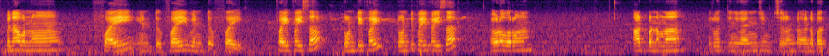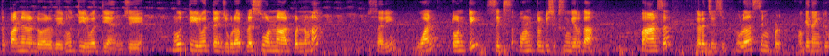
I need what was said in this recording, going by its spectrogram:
இப்போ என்ன பண்ணும்? Five into five into five five five are twenty five twenty five five are எவ்வளோ வரும்? ஆட் பண்ணோம்னா இருபத்தஞ்சி அஞ்சு மிச்சம் ரெண்டாயிரம் பத்து பன்னிரெண்டு வருது. நூற்றி இருபத்தி அஞ்சு. நூற்றி இருபத்தஞ்சு கூட ப்ளஸ் ஒன்று ஆட் பண்ணோம்னா சரி one twenty six one twenty six இங்கே இருக்கா? இப்போ ஆன்சர் கிடச்சிருச்சு. இவ்வளோ சிம்பிள் ஓகே தேங்க்யூ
